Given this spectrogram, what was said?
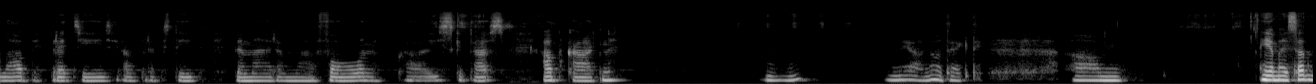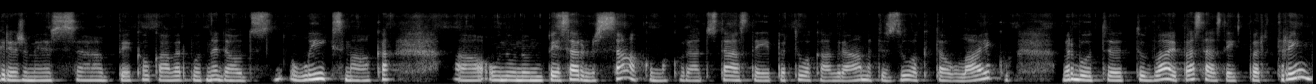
labi, precīzi aprakstīt, piemēram, fonu, kā izskatās apkārtne. Mm -hmm. Jā, noteikti. Um, ja mēs atgriežamies pie kaut kā varbūt nedaudz līksmāka, un, un, un pie sarunas sākuma, kurā tu stāstīji par to, kā grāmatas zoga tavu laiku, varbūt tu vari pastāstīt par trim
